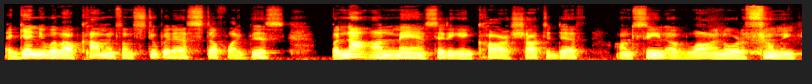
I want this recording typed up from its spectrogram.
Again, you allow comments on stupid ass stuff like this, but not on man sitting in car shot to death on scene of Law and Order filming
